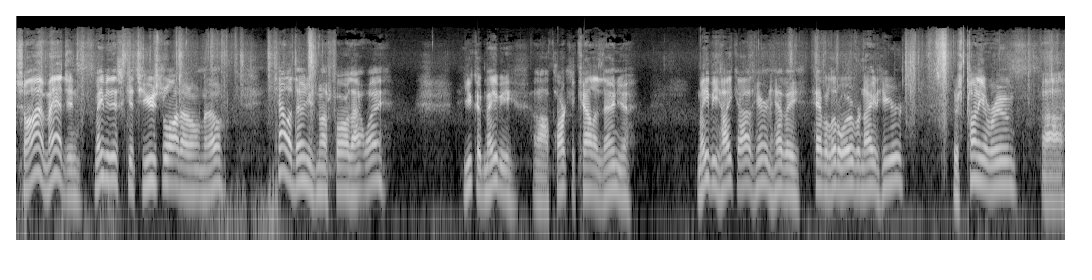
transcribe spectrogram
So I imagine maybe this gets used a lot, I don't know. Caledonia's not far that way. You could maybe uh, park at Caledonia, maybe hike out here and have a have a little overnight here. There's plenty of room. Uh,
